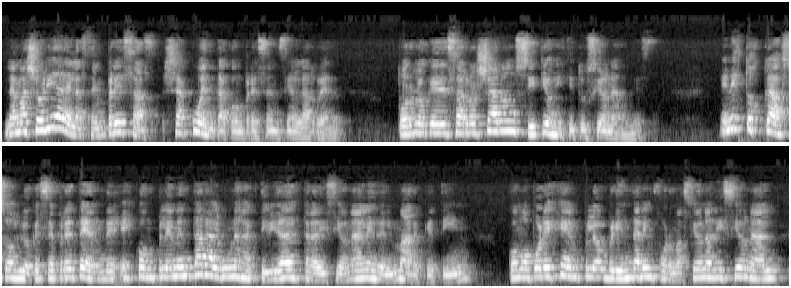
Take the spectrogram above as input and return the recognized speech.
La mayoría de las empresas ya cuenta con presencia en la red, por lo que desarrollaron sitios institucionales. En estos casos lo que se pretende es complementar algunas actividades tradicionales del marketing, como por ejemplo brindar información adicional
